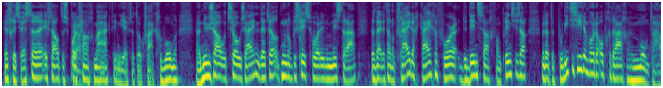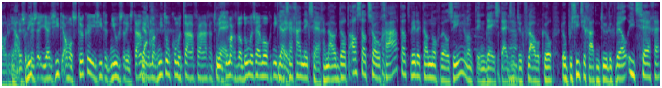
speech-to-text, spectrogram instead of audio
En Frits Wester heeft daar altijd sport van gemaakt. En die heeft het ook vaak gewonnen. Nou, nu zou het zo zijn, let wel, het moet nog beslist worden in de ministerraad... dat wij dat dan op vrijdag krijgen voor de dinsdag van Prinsjesdag. Maar dat de politici dan worden opgedragen hun mond te houden. Ja, nou, dus, dus, jij ziet allemaal stukken, je ziet het nieuws erin staan... Ja. je mag niet om commentaar vragen. Tenminste, nee. je mag het wel doen, maar zij mogen het niet ja, geven. zij gaan niks zeggen. Nou, dat, als dat zo gaat, dat wil ik dan nog wel zien. Want in deze tijd is het natuurlijk flauwekul. De oppositie gaat natuurlijk wel iets zeggen.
